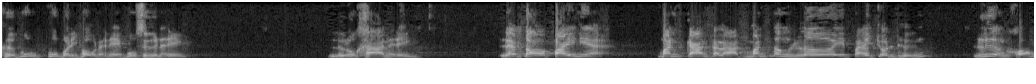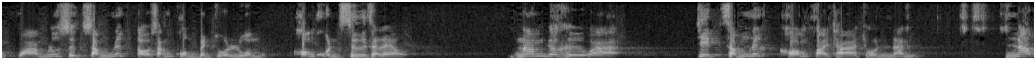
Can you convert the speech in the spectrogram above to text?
คือผู้ผู้บริโภคนั่นเอง ผู้ซื้อนั่นเอง หรือลูกค้านั่นเอง และต่อไปเนี่ยมันการตลาดมันต้องเลยไปจนถึงเรื่องของความรู้สึกสำนึกต่อสังคมเป็นส่วนรวม ของคนซื้อซะแล้ว นั่นก็คือว่าจิตสำนึกของประชาชนนั้น นับ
